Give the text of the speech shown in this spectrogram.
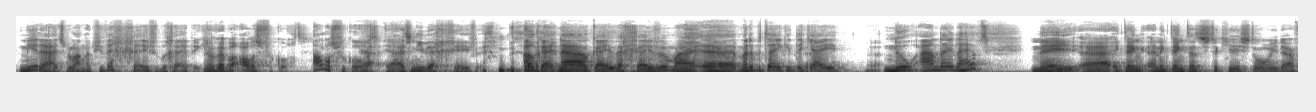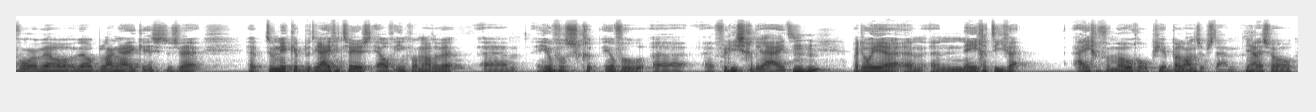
meerderheidsbelang heb je weggegeven, begreep ik. Nou, we hebben alles verkocht. Alles verkocht? Ja, ja het is niet weggegeven. Oké, okay, nou oké, okay, weggegeven. Maar, ja. maar dat betekent dat jij nul aandelen hebt? Nee, ik denk, en ik denk dat een stukje historie daarvoor wel, wel belangrijk is. Dus we, toen ik het bedrijf in 2011 inkwam, hadden we heel veel, heel veel verlies gedraaid. Mm -hmm. Waardoor je een, een negatieve eigen vermogen op je balans hebt staan. Ja. Best wel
